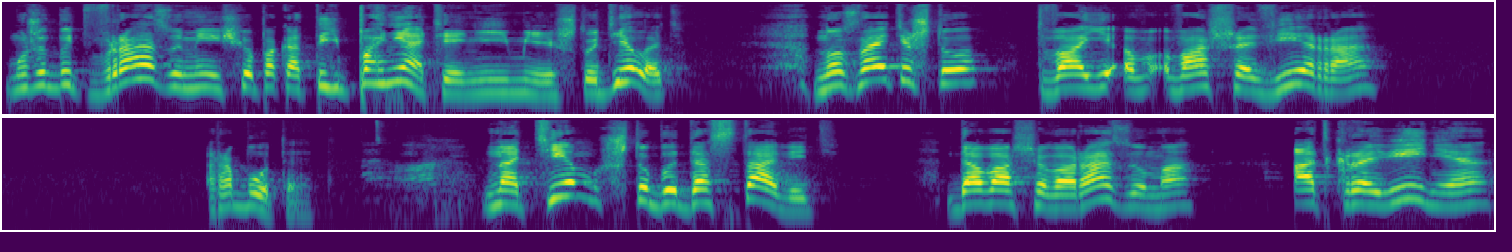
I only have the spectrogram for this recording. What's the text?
Может быть, в разуме еще пока ты понятия не имеешь, что делать, но знаете что? Твоя, ваша вера работает над тем, чтобы доставить до вашего разума откровение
